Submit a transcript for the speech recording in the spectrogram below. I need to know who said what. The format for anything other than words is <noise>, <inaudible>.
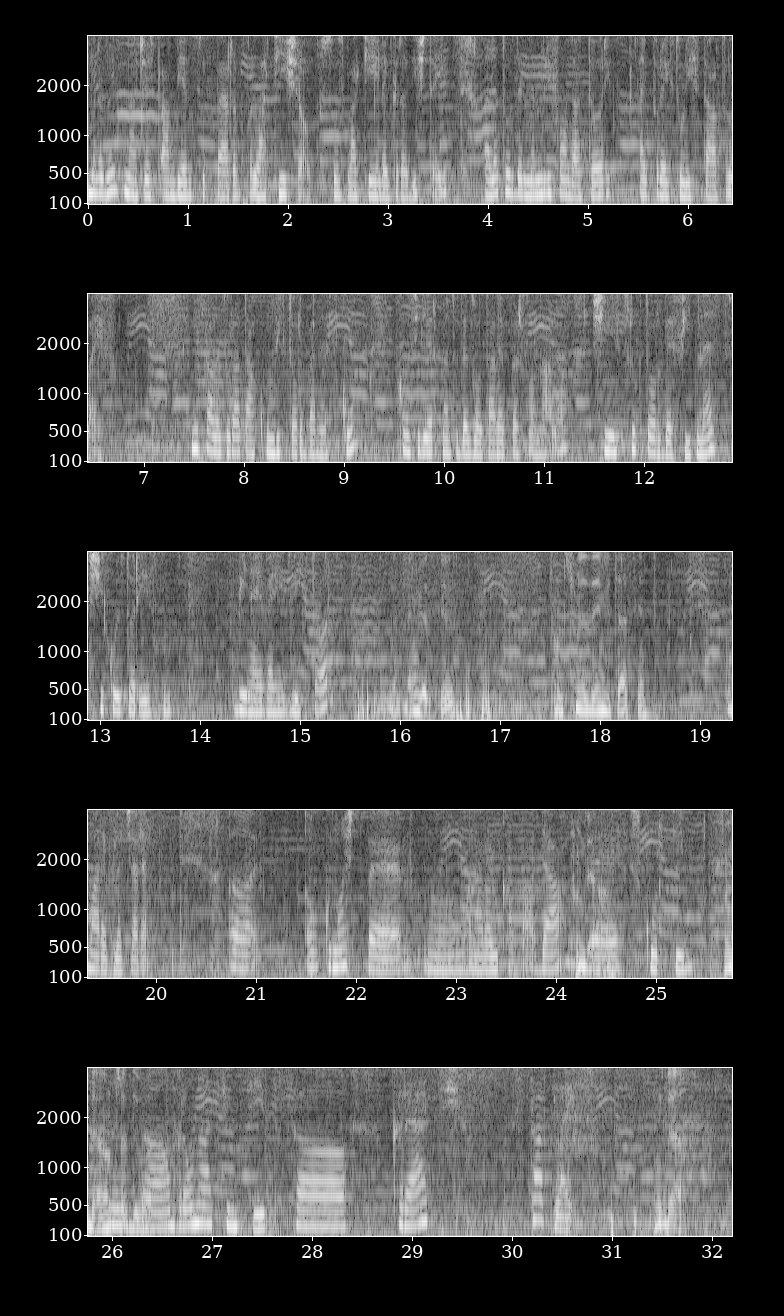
Speaker 1: Am revenit în acest ambient superb la T-Shop, sus la cheile grădiștei, alături de membrii fondatori ai proiectului Start Life. Ni s-a alăturat acum Victor Benescu, consilier pentru dezvoltare personală și instructor de fitness și culturism. Bine ai venit, Victor!
Speaker 2: Bine te-am găsit! Mulțumesc de invitație!
Speaker 1: Cu mare plăcere! Uh, o cunoști pe uh, Ana Raluca Badea da. de scurt timp.
Speaker 2: Da, într-adevăr.
Speaker 1: Însă împreună ați simțit să creați Start Life.
Speaker 2: Da.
